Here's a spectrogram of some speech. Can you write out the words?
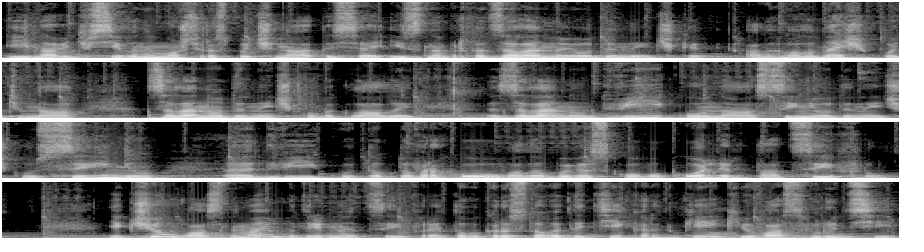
І навіть всі вони можуть розпочинатися із, наприклад, зеленої одинички. Але головне, щоб потім на зелену одиничку ви клали зелену двійку, на синю одиничку синю е, двійку, тобто враховували обов'язково колір та цифру. Якщо у вас немає потрібної цифри, то використовуйте ті картки, які у вас в руці,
